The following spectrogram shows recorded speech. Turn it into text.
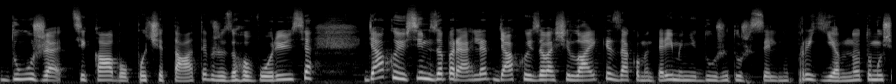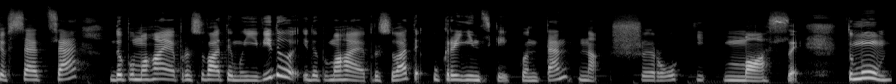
дуже цікаво почитати, вже заговорююся. Дякую всім за перегляд, дякую за ваші лайки, за коментарі. Мені дуже дуже сильно приємно, тому що все це допомагає просувати мої відео і допомагає просувати український контент на широкі маси. Тому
